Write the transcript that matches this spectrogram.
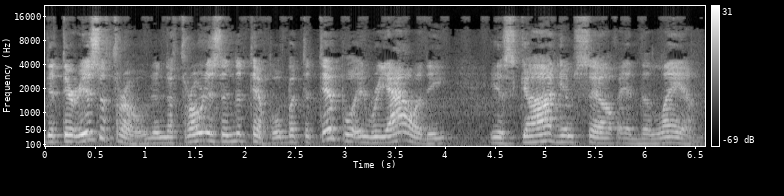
that there is a throne, and the throne is in the temple, but the temple in reality is God Himself and the Lamb.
